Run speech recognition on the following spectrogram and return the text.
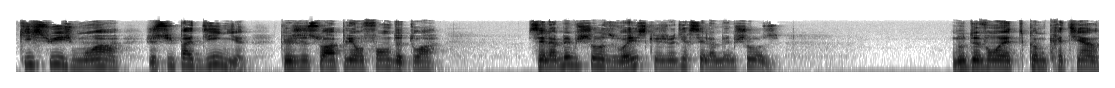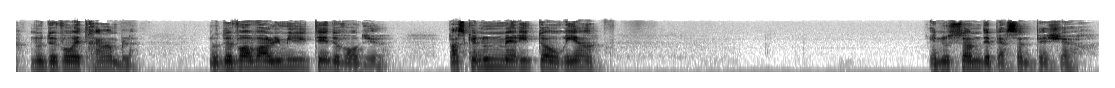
Qui suis-je, moi? Je suis pas digne que je sois appelé enfant de toi. C'est la même chose, vous voyez ce que je veux dire? C'est la même chose. Nous devons être comme chrétiens, nous devons être humbles. Nous devons avoir l'humilité devant Dieu parce que nous ne méritons rien. Et nous sommes des personnes pécheurs.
